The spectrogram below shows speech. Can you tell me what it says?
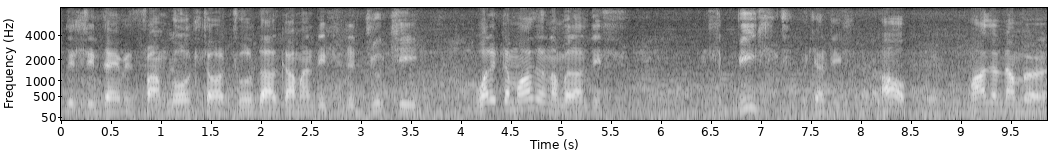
this is David from goldstartool.com and this is the Juki. What is the model number on this? It's a beast. Look at this. Oh, model number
